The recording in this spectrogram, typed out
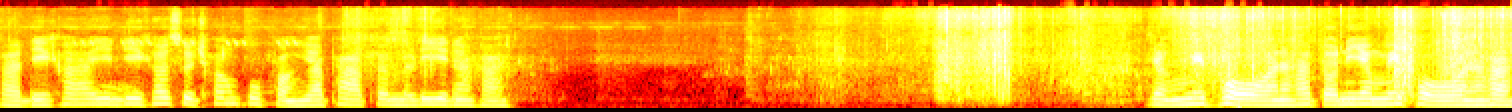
สวัสดีค่ะ ยินดีเข้าสู่ช่องปูของยาพาแฟมิลี่นะคะ ยังไม่พอนะคะ ตอนนี้ยังไม่พอนะคะ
